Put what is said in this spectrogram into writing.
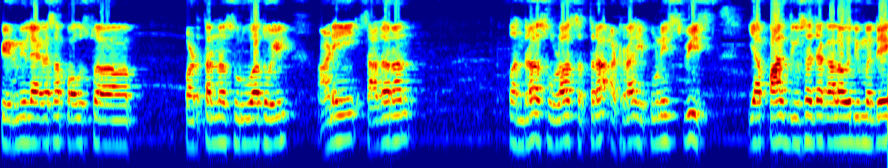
पेरणीलायक असा पाऊस पडताना सुरुवात होईल. आणि साधारण पंधरा सोळा सतरा अठरा एकोणीस वीस या पाच दिवसाच्या कालावधीमध्ये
